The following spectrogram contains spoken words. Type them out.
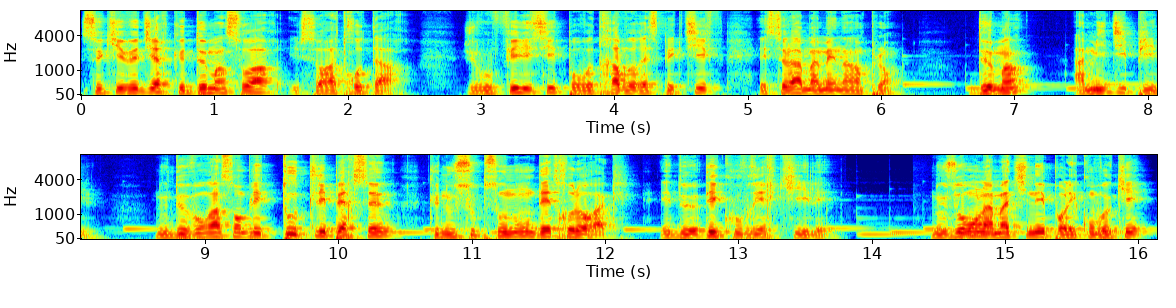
Ce qui veut dire que demain soir, il sera trop tard. Je vous félicite pour vos travaux respectifs et cela m'amène à un plan. Demain, à midi pile, nous devons rassembler toutes les personnes que nous soupçonnons d'être l'oracle et de découvrir qui il est. Nous aurons la matinée pour les convoquer.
